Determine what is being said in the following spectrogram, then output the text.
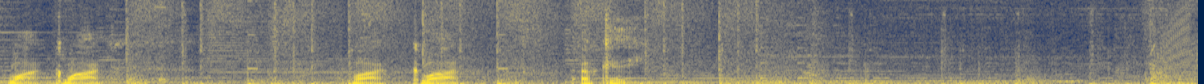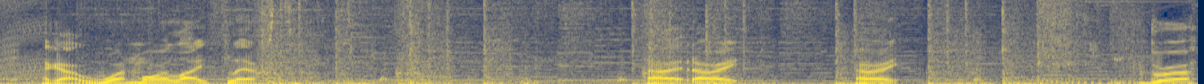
Come on, come on. Come on, come on. Okay. I got one more life left. Alright, alright. Alright. Bruh.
